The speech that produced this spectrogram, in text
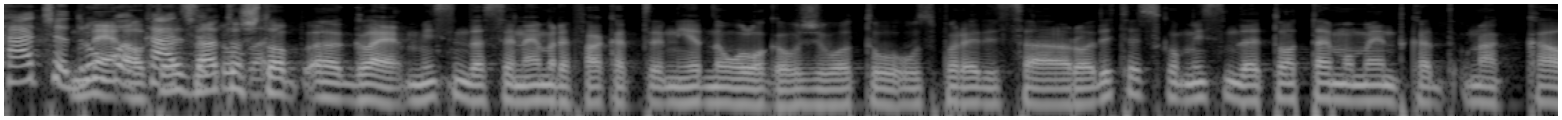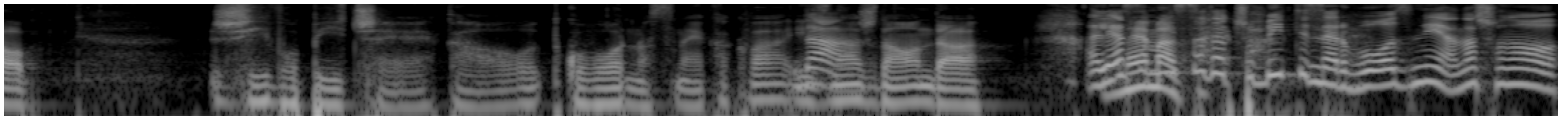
kače drugo, ne, ali to je zato drugo. što, uh, gle, mislim da se ne mre fakat nijedna uloga u životu usporediti sa roditeljskom. Mislim da je to taj moment kad onak kao živo biće je kao odgovornost nekakva i Da. znaš da onda Ali ja sam mislila da ću biti nervoznija, znaš ono,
